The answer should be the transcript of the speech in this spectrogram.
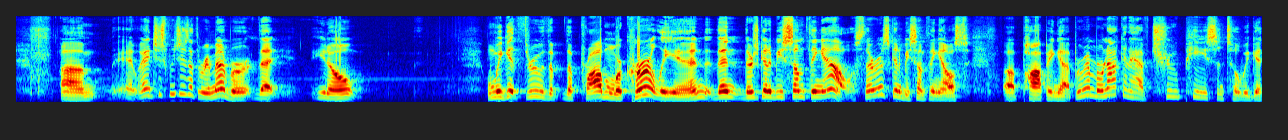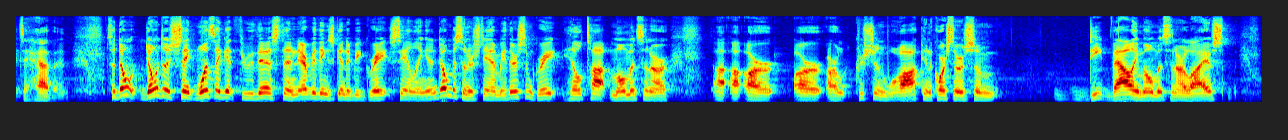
um, and just we just have to remember that you know when we get through the, the problem we're currently in, then there's going to be something else. There is going to be something else uh, popping up. Remember, we're not going to have true peace until we get to heaven. So don't don't just think once I get through this, then everything's going to be great sailing. And don't misunderstand me. There's some great hilltop moments in our uh, uh our our our Christian walk, and of course there's some deep valley moments in our lives.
